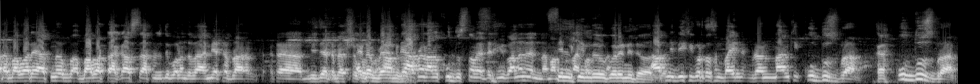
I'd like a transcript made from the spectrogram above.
আর বাবারে আপনার বাবার টাকা আছে আপনি যদি বলেন আমি একটা একটা নিজে একটা ব্যবসা করব। আপনি আপনার নামে কুদ্দুস নামে একটা টিভি বানানেন না সিল কিন্তু করে নিতে পারব। আপনি বিক্রি করতেছেন ভাই ব্র্যান্ড নাম কি? কুদ্দুস ব্র্যান্ড হ্যাঁ। কুদ্দুস ব্র্যান্ড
